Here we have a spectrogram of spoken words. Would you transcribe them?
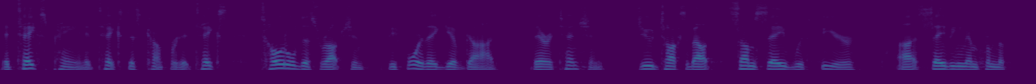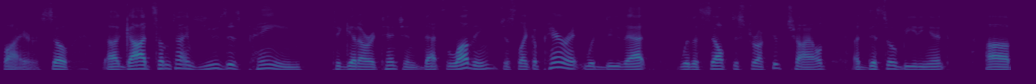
It takes pain, it takes discomfort, it takes total disruption before they give God their attention. Jude talks about some saved with fear, uh, saving them from the fire. So uh, God sometimes uses pain to get our attention. That's loving, just like a parent would do that with a self destructive child, a disobedient, uh,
